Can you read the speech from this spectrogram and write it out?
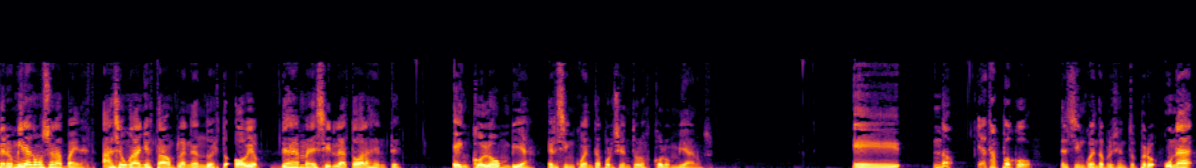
Pero mira cómo son las vainas. Hace un año estaban planeando esto. Obvio, déjame decirle a toda la gente, en Colombia, el 50% de los colombianos, eh, no, ya tampoco el 50%, pero una,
